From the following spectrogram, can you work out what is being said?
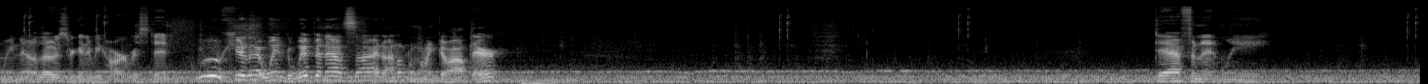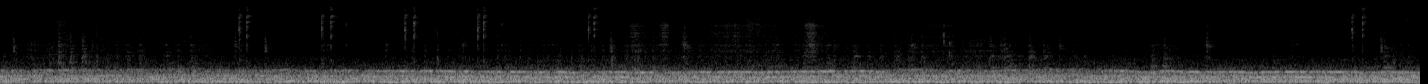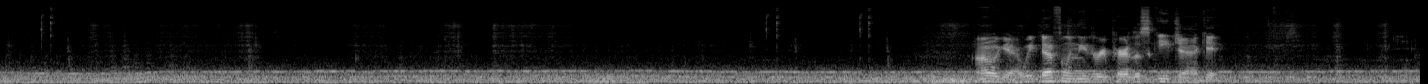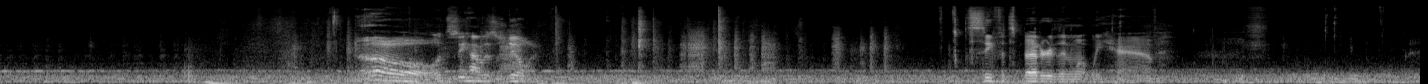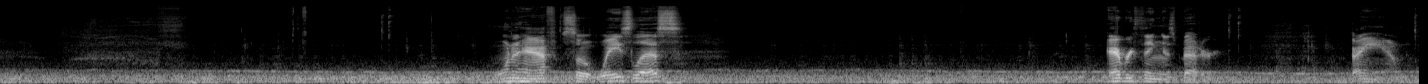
We know those are going to be harvested. Woo, hear that wind whipping outside? I don't want to go out there. Definitely. Oh yeah, we definitely need to repair the ski jacket. Oh, see how this is doing. Let's see if it's better than what we have. One and a half, so it weighs less. Everything is better. Bam.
